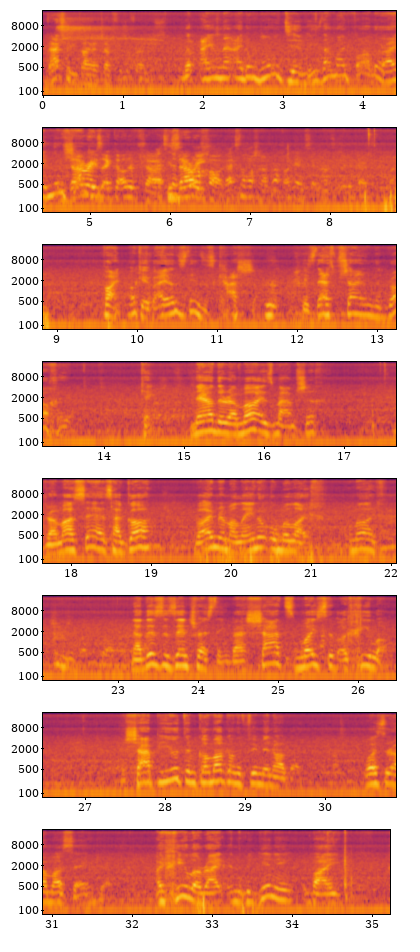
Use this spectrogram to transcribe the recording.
That's what you're talking about, Chef Zechroinus. but I'm not, I don't belong to him. He's not my father. I have no Zara shaykhs. is like the other shot. That's the Zara, bracha. Oh, that's the lashon bracha. Okay, say not to do the Fine, okay, but I understand this kasha because that's pshat in the bracha here. Okay, now the Rama is mamshech. The Rama says Hagah va'imrim aleinu umalaych umalaych. Now this is interesting. Vashatz moisev achila. Shapiyutim kamakam lefim min Hagah. What's the Rama saying? Achila, right in the beginning by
